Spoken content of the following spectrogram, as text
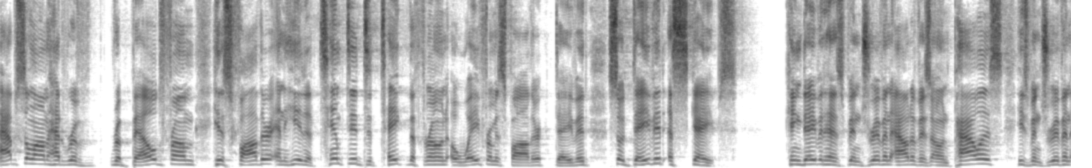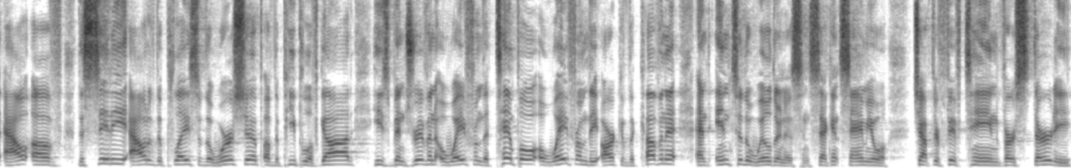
Absalom had re- rebelled from his father and he had attempted to take the throne away from his father, David. So David escapes. King David has been driven out of his own palace. He's been driven out of the city, out of the place of the worship of the people of God. He's been driven away from the temple, away from the Ark of the Covenant, and into the wilderness. In 2 Samuel chapter 15, verse 30,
